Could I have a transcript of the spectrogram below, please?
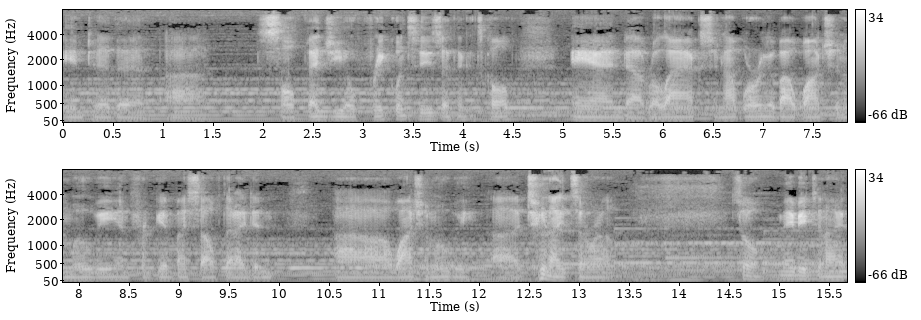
into the uh, solfeggio frequencies, I think it's called, and uh, relax and not worry about watching a movie and forgive myself that I didn't uh, watch a movie uh, two nights in a row. So maybe tonight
